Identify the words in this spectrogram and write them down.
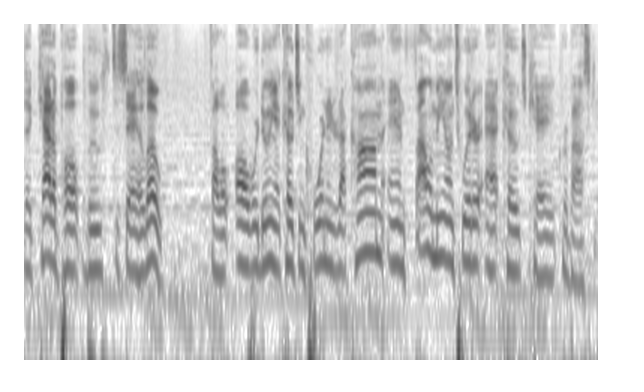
the Catapult booth to say hello. Follow all we're doing at coachandcoordinator.com and follow me on Twitter at Coach K. Grabowski.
